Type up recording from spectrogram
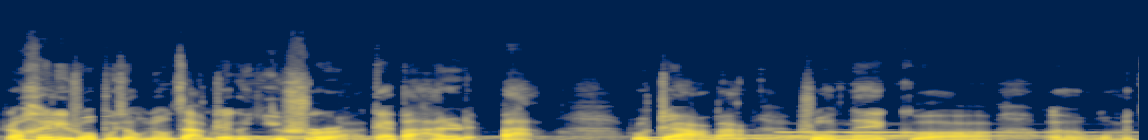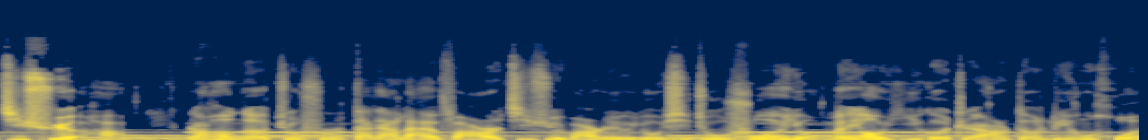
然后黑莉说不行不行，咱们这个仪式啊，该办还是得办。说这样吧，说那个，呃，我们继续哈。然后呢，就是大家来玩儿，继续玩这个游戏。就说有没有一个这样的灵魂，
